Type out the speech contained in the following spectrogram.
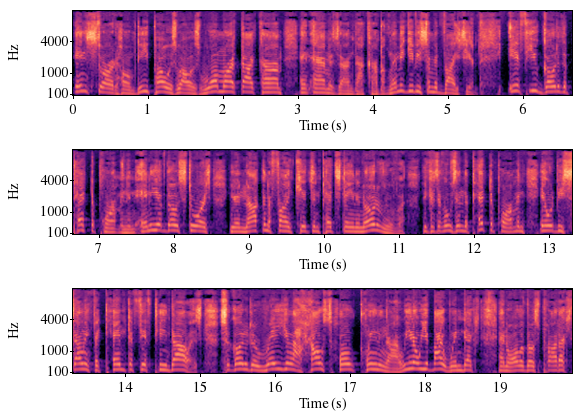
in store at Home Depot, as well as walmart.com and amazon.com. But let me give you some advice here. If you go to the pet department in any of those stores, you're not going to find kids and pet stain and odor remover because if it was in the pet department, it would be selling for 10 to $15. So go to the regular household cleaning aisle. You know you buy Windex and all of those products?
